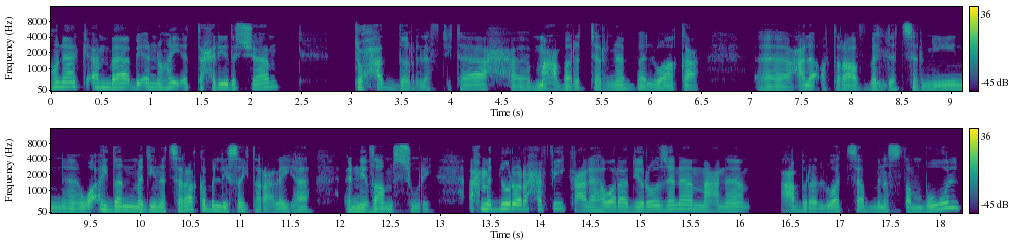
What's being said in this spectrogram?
هناك أنباء بأنه هيئة تحرير الشام تحضر لافتتاح معبر الترنبة الواقع آه، على أطراف بلدة سرمين آه، وأيضا مدينة سراقب اللي سيطر عليها النظام السوري. أحمد نور أرحب فيك على هوا راديو روزنا معنا عبر الواتساب من إسطنبول.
